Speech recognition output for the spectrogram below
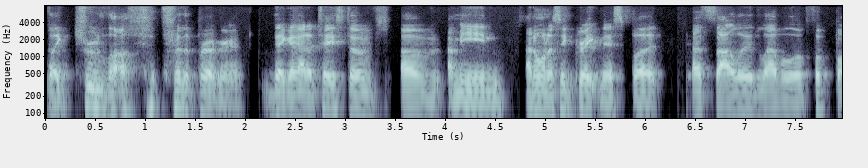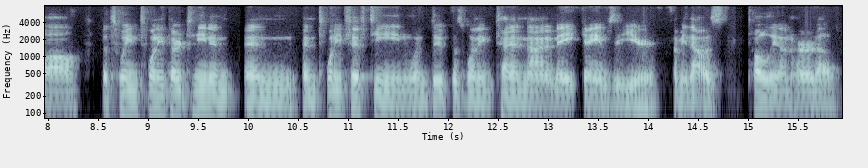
like true love for the program. They got a taste of of I mean, I don't want to say greatness, but a solid level of football between 2013 and, and, and 2015 when Duke was winning 10, 9, and 8 games a year. I mean, that was totally unheard of.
